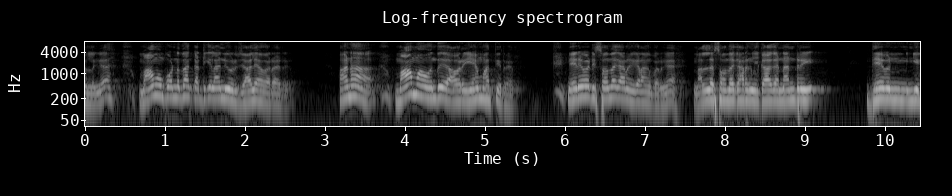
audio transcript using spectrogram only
சொல்லுங்கள் மாமன் பொண்ணை தான் கட்டிக்கலான்னு இவர் ஜாலியாக வராரு. ஆனால் மாமா வந்து அவரை ஏமாத்திடுறார். நிறைய வாட்டி சொந்தக்காரங்க இருக்கிறாங்க பாருங்கள் நல்ல சொந்தக்காரங்களுக்காக நன்றி. தேவன் இங்கே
